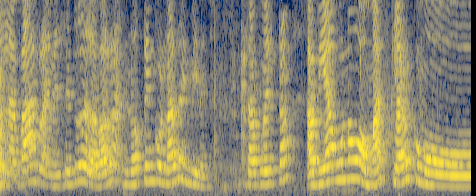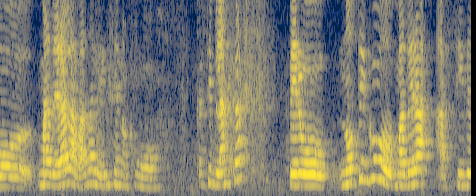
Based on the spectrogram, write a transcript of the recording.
en la barra, en el centro de la barra, no tengo nada y miren, vuelta. Había uno más claro como madera lavada, le dicen, ¿no? Como casi blanca. Pero no tengo madera así de,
